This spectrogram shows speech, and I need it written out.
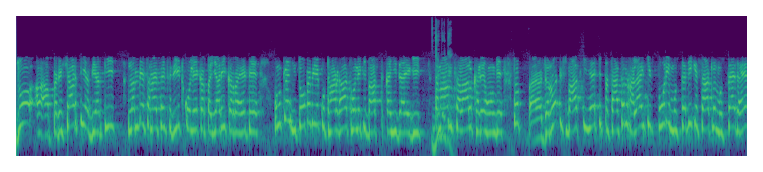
जो परीक्षार्थी अभ्यर्थी लंबे समय से इस रीट को लेकर तैयारी कर रहे थे उनके हितों पर भी एक कुठारघात होने की बात कही जाएगी। तमाम सवाल खड़े होंगे। तो ज़रूरत इस बात की है कि प्रशासन हालाँकि पूरी मुस्तैदी के साथ में मुस्तैद है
